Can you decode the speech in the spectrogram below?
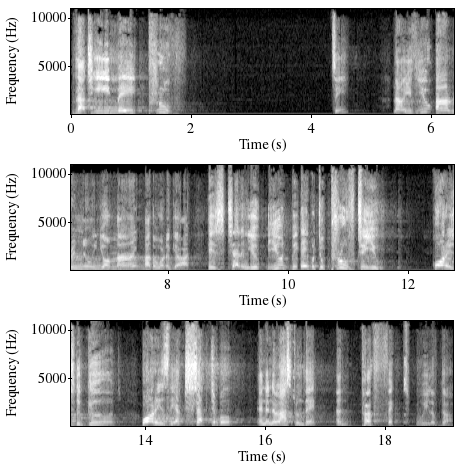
that ye may prove. See? Now, if you are renewing your mind by the Word of God, He's telling you, you'd be able to prove to you what is the good, what is the acceptable, and then the last one there, and perfect will of God.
